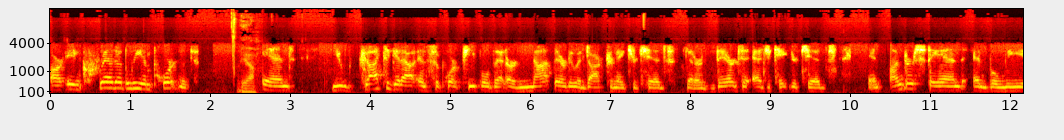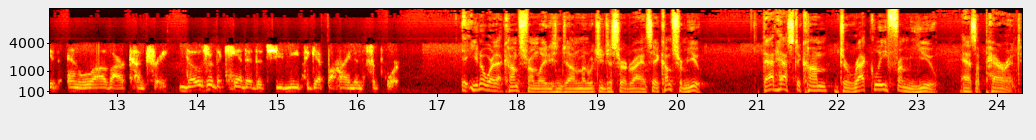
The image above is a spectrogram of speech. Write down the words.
are incredibly important. Yeah, and You've got to get out and support people that are not there to indoctrinate your kids, that are there to educate your kids and understand and believe and love our country. Those are the candidates you need to get behind and support. You know where that comes from, ladies and gentlemen, what you just heard Ryan say. It comes from you. That has to come directly from you as a parent.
